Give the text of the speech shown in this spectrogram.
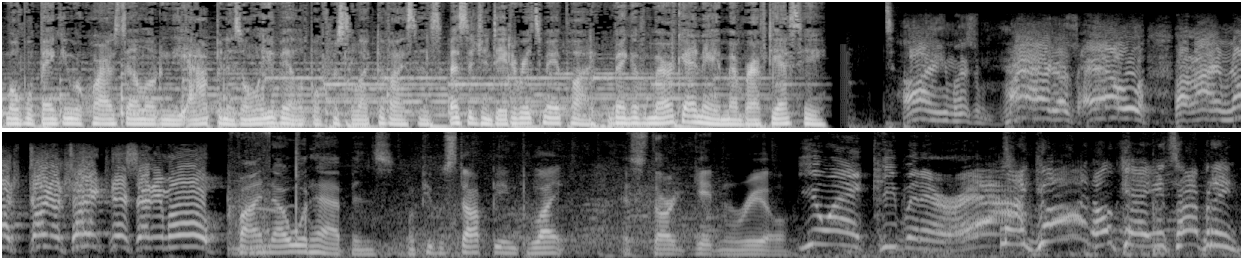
Mobile banking requires downloading the app and is only available for select devices. Message and data rates may apply. Bank of America and a member FDIC. I'm as mad as hell, and I'm not gonna take this anymore! Find out what happens when people stop being polite and start getting real. You ain't keeping it around! My God! Okay, it's happening.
